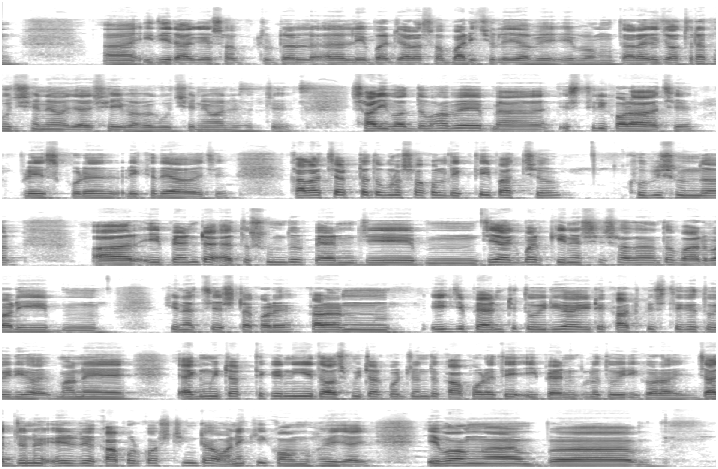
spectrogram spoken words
ঈদের আগে সব টোটাল লেবার যারা সব বাড়ি চলে যাবে এবং তার আগে যতটা গুছিয়ে নেওয়া যায় সেইভাবে গুছিয়ে নেওয়া হচ্ছে। সারিবদ্ধভাবে ইস্ত্রি করা আছে প্রেস করে রেখে দেওয়া হয়েছে। কালার চার্টটা তোমরা সকল দেখতেই পাচ্ছ, খুবই সুন্দর। আর এই প্যান্টটা এত সুন্দর প্যান্ট যে যে একবার কেনে সে সাধারণত বারবারই কেনার চেষ্টা করে। কারণ এই যে প্যান্টটি তৈরি হয়, এটা কাঠপিস থেকে তৈরি হয়। মানে এক মিটার থেকে নিয়ে দশ মিটার পর্যন্ত কাপড়েতে এই প্যান্টগুলো তৈরি করা হয়। যার জন্য এর কাপড় কস্টিংটা অনেকই কম হয়ে যায়। এবং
